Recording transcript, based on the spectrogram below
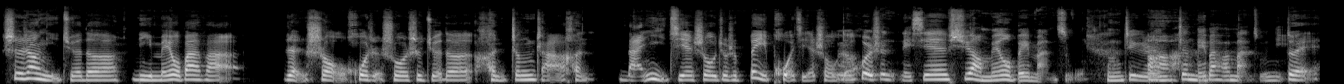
是让你觉得你没有办法忍受，或者说是觉得很挣扎、很难以接受，就是被迫接受的。或者是哪些需要没有被满足？可能这个人啊真没办法满足你。对，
